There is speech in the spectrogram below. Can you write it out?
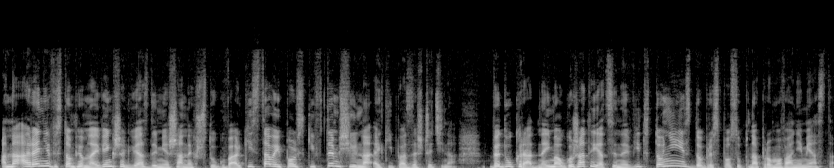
a na arenie wystąpią największe gwiazdy mieszanych sztuk walki z całej Polski, w tym silna ekipa ze Szczecina. Według radnej Małgorzaty Jacynewicz to nie jest dobry sposób na promowanie miasta.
